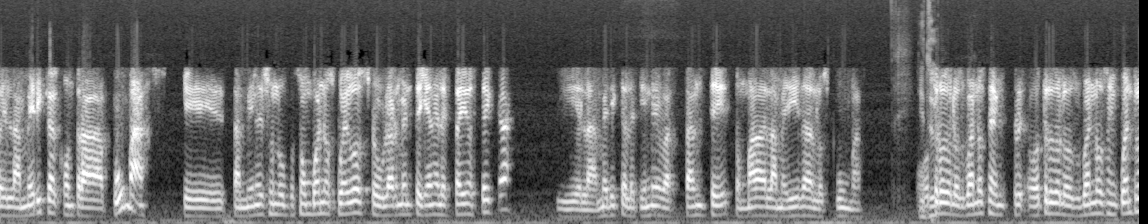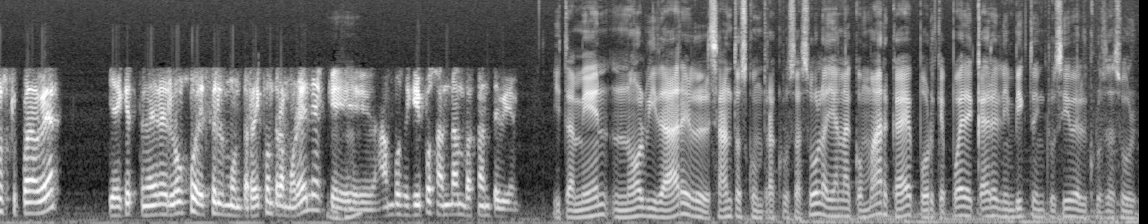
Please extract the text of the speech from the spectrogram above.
el América contra Pumas, que también es uno, son buenos juegos regularmente ya en el Estadio Azteca y el América le tiene bastante tomada la medida a los Pumas. Otro de los buenos otro de los buenos encuentros que puede haber y hay que tener el ojo es el Monterrey contra Morelia, que ambos equipos andan bastante bien. Y también no olvidar el Santos contra Cruz Azul allá en la comarca, ¿eh? porque puede caer el invicto inclusive el Cruz Azul.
